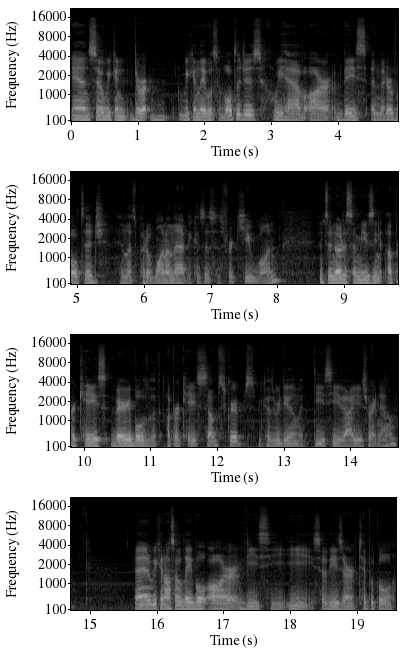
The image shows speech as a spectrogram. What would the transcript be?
And so we can, we can label some voltages. We have our base emitter voltage, and let's put a 1 on that because this is for Q1. And so notice I'm using uppercase variables with uppercase subscripts because we're dealing with DC values right now. And we can also label our VCE. So these are typical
